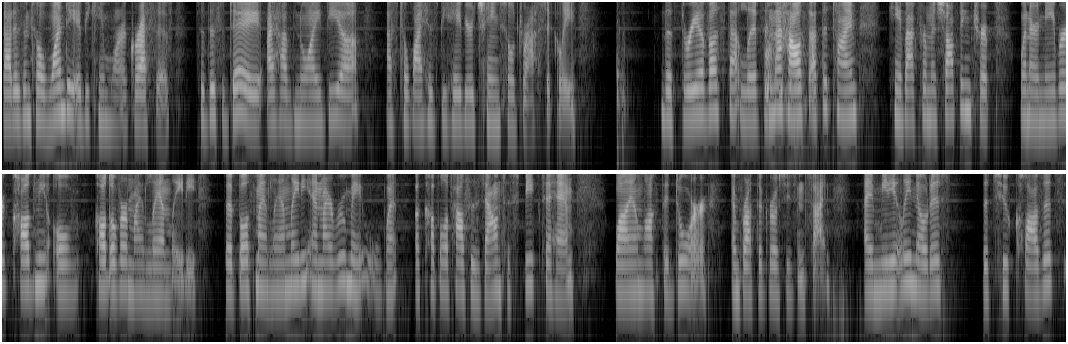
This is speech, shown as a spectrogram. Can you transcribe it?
That is until one day it became more aggressive. To this day, I have no idea as to why his behavior changed so drastically. The three of us that lived in the house at the time came back from a shopping trip when our neighbor called me over, called over my landlady. But both my landlady and my roommate went a couple of houses down to speak to him while I unlocked the door and brought the groceries inside. I immediately noticed the two closets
